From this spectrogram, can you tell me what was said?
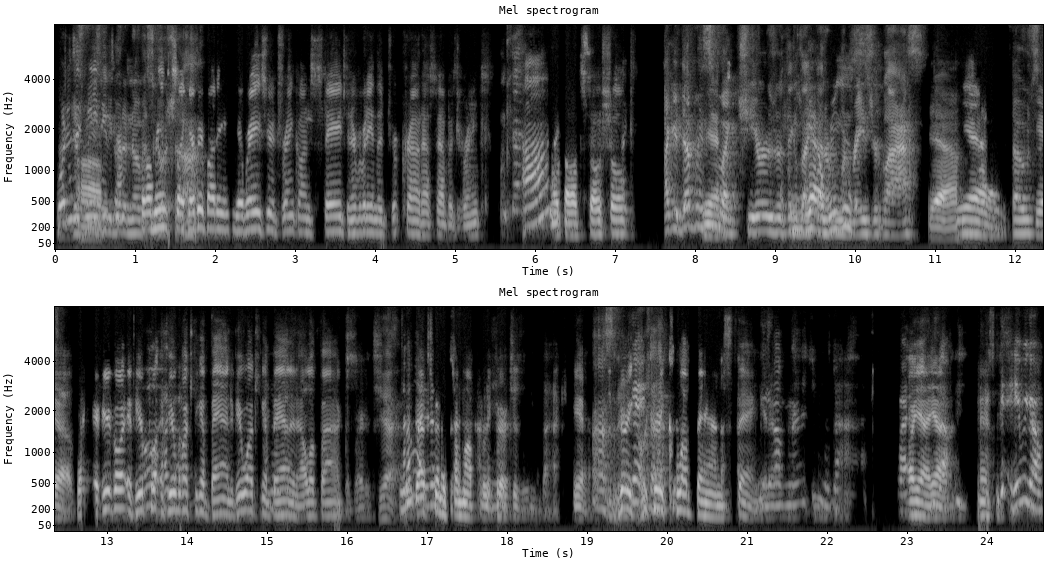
What does it Just Um, mean? easy to go to Nova So it means Scotia. like huh? everybody, you raise your drink on stage and everybody in the crowd has to have a drink. Okay. Huh? I call it social. I could definitely see like cheers or things like Yeah, that. we Everyone just- raise your glass, Yeah. Yeah, toast. yeah. Like if you're going, if you're, Oh, if you're watching a band, if you're watching a band in Halifax, Yeah. No, that's going to come up for Okay. sure. Churches in the back. Yeah, it's very, Okay. very club band thing, you We know. Got merch in the back. Oh yeah, yeah. Okay, here we go.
